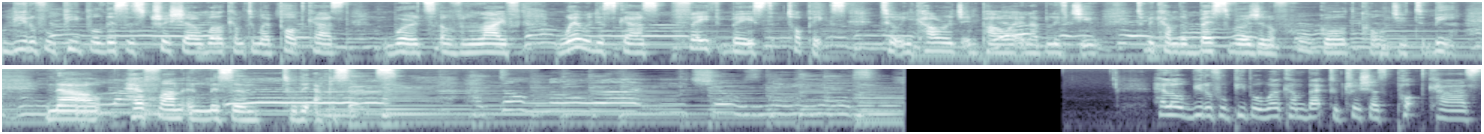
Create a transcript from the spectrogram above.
beautiful people. This is Trisha. Welcome to my podcast, Words of Life, where we discuss faith based topics to encourage, empower, and uplift you to become the best version of who God called you to be. Now, have fun and listen to the episodes. Hello, beautiful people. Welcome back to Trisha's podcast,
